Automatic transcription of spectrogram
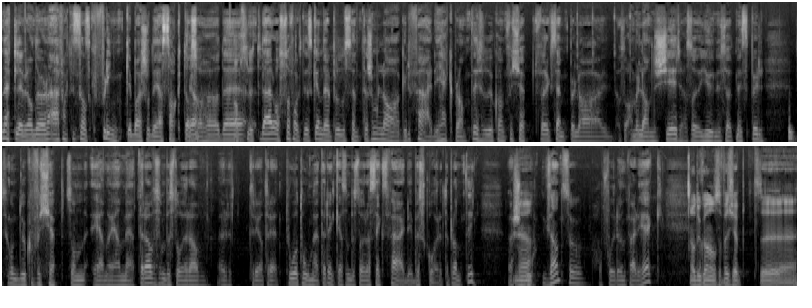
nettleverandørene er faktisk ganske flinke, bare så det er sagt. Altså. Ja, det, det er også faktisk en del produsenter som lager ferdige hekkplanter, så du kan få kjøpt f.eks. Altså amelansjer, altså junisøtmispel, som du kan få kjøpt sånn én og én meter av, som består av eller tre og tre, to og to meter, tenker jeg, som består av seks ferdige beskårete planter. Vær så Ja. god. Ikke sant? Så får du en ferdig hekk. og du kan også få kjøpt uh,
